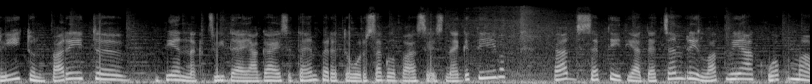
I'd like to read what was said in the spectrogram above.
rīt un parīt eh, diennakts vidējā gaisa temperatūra saglabāsies negatīva, tad 7. decembrī Latvijā kopumā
